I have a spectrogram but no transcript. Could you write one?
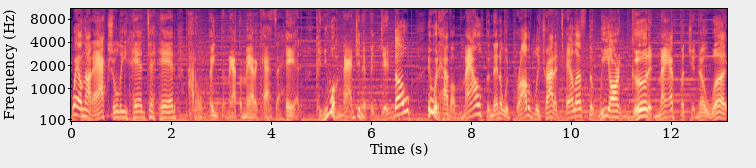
Well, not actually head to head. I don't think the Math-O-Matic has a head. Can you imagine if it did, though? It would have a mouth, and then it would probably try to tell us that we aren't good at math, but you know what?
